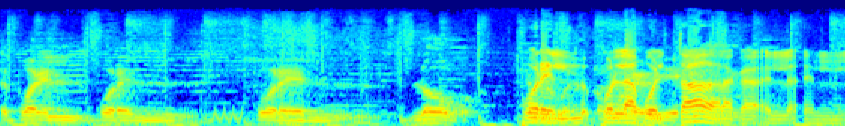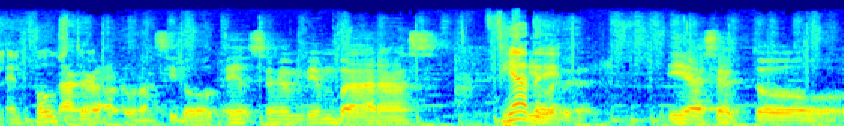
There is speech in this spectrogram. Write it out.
eh, por el, por el, por el logo. Por El por la portada, la el, el, el la póster. carátula, sí, todos ellos se ven bien varas. Fíjate, Y, pues, y excepto,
